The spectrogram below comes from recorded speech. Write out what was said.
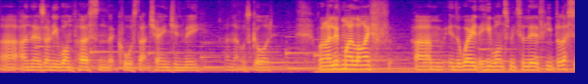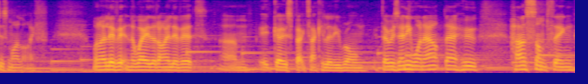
Uh, and there's only one person that caused that change in me, and that was God. When I live my life um, in the way that He wants me to live, He blesses my life. When I live it in the way that I live it, um, it goes spectacularly wrong. If there is anyone out there who has something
